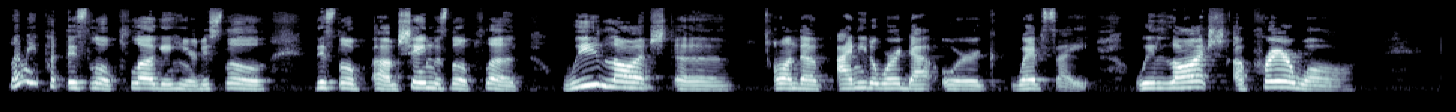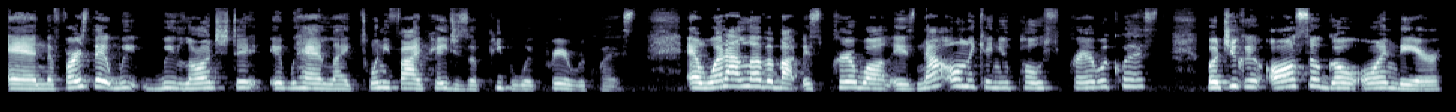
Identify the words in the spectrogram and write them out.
let me put this little plug in here this little this little um, shameless little plug. We launched uh on the i need a word.org website. We launched a prayer wall and the first day we, we launched it, it had like 25 pages of people with prayer requests. And what I love about this prayer wall is not only can you post prayer requests, but you can also go on there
